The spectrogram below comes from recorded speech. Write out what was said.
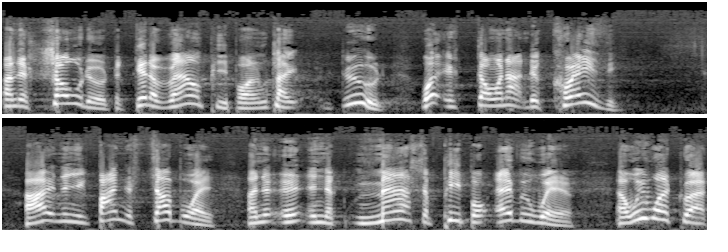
on the shoulders to get around people. And I'm like, dude, what is going on? They're crazy. All right, and then you find the subway, and the, and the mass of people everywhere. And we went to a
